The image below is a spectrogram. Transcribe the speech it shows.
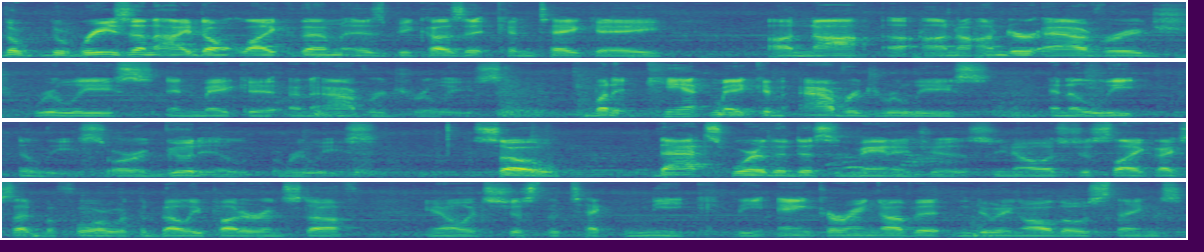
the the reason I don't like them is because it can take a a not an under average release and make it an average release, but it can't make an average release an elite release or a good release. So that's where the disadvantage is. You know, it's just like I said before with the belly putter and stuff. You know, it's just the technique, the anchoring of it, and doing all those things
